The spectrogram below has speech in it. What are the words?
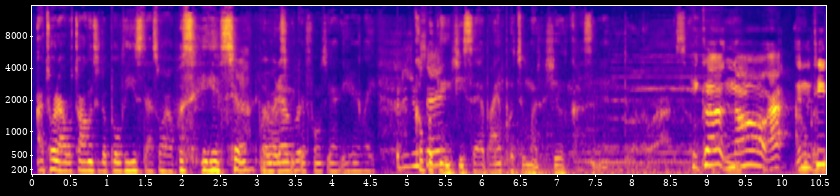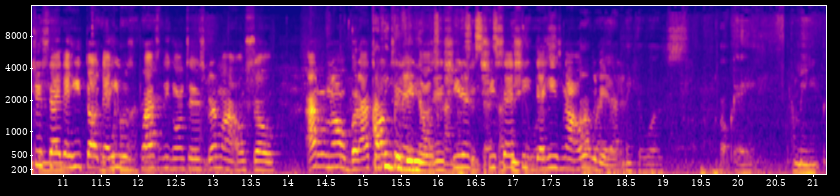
I told her I was talking to the police. That's why I was answering or whatever. Speakerphone so I could hear like a couple say? things she said, but I didn't put too much because she was cussing and doing a lot. So. He cut mm-hmm. no, I, and hope the teacher said that he thought that he was alright. possibly going to his grandma's house. So I don't know, but I I talked think to the video Nana and she didn't. She success. I said she that he's not over alright. there. I think it was okay. I mean,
